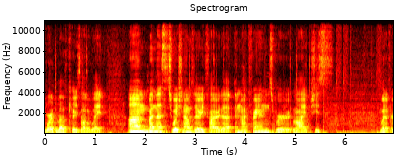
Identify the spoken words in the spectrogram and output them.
word love carries a lot of weight. Um, but in that situation, I was very fired up, and my friends were like, "She's whatever."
